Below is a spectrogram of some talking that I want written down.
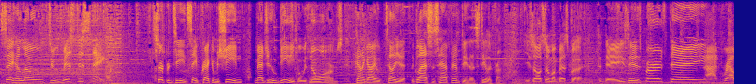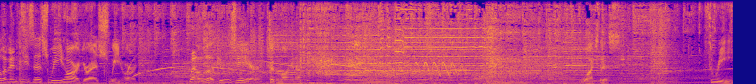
Say hello to Mr. Snake. Serpentine, safe cracking machine. Imagine Houdini, but with no arms. The kind of guy who'd tell you the glass is half empty, then steal it from you. He's also my best bud, and today's his birthday. Not relevant. He's a sweetheart. You're a sweetheart. Well, look who's here. Took him long enough. Watch this. Three,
